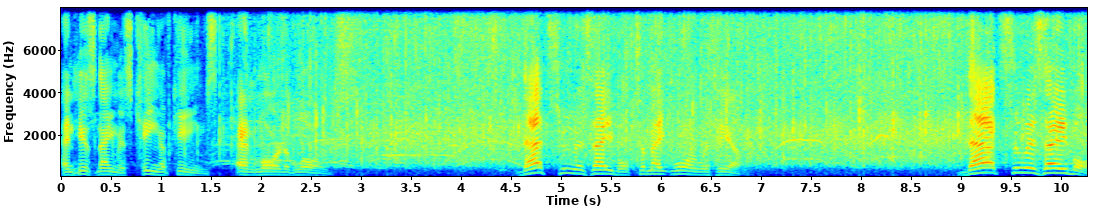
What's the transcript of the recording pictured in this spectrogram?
And his name is King of kings and Lord of lords. That's who is able to make war with him. That's who is able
